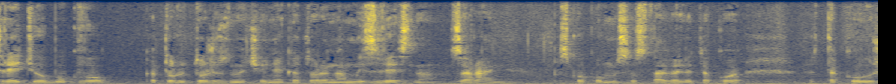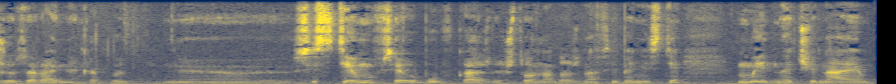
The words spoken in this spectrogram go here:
третью букву, которую тоже значение, которое нам известно заранее, поскольку мы составили такое, такую же заранее как бы, э, систему всех букв, каждой, что она должна в себя нести, мы начинаем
